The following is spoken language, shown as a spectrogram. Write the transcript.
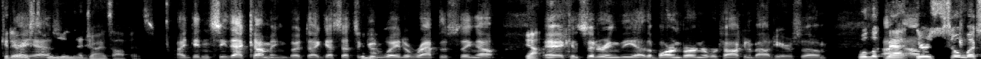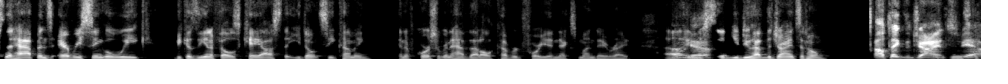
Kadarius yeah, in that Giants offense. I didn't see that coming, but I guess that's a good way to wrap this thing up. Yeah, uh, considering the uh, the barn burner we're talking about here. So, well, look, Matt, there's so much that happens every single week because the NFL is chaos that you don't see coming. And of course, we're going to have that all covered for you next Monday, right? Uh, oh, yeah. you said you do have the Giants at home? I'll take the Giants. Yeah.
